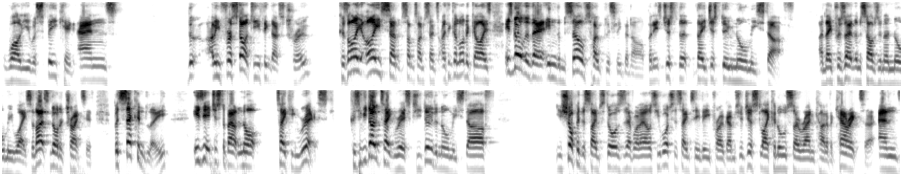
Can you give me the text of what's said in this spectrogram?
while you were speaking. And the, I mean, for a start, do you think that's true? Because I, I sometimes sense, I think a lot of guys, it's not that they're in themselves hopelessly banal, but it's just that they just do normie stuff and they present themselves in a normie way. So that's not attractive. But secondly, is it just about not taking risk? Because if you don't take risks, you do the normie stuff, you shop in the same stores as everyone else, you watch the same TV programs, you're just like an also ran kind of a character, and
